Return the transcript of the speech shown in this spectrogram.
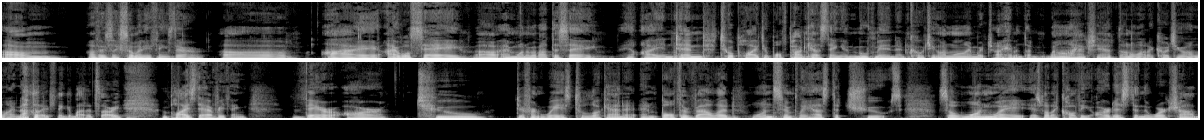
Um, oh there's like so many things there. Uh, i i will say uh, and what i'm about to say I intend to apply to both podcasting and movement and coaching online, which I haven't done. Well, I actually have done a lot of coaching online now that I think about it. Sorry, applies to everything there are two different ways to look at it, and both are valid. One simply has to choose. So, one way is what I call the artist in the workshop.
